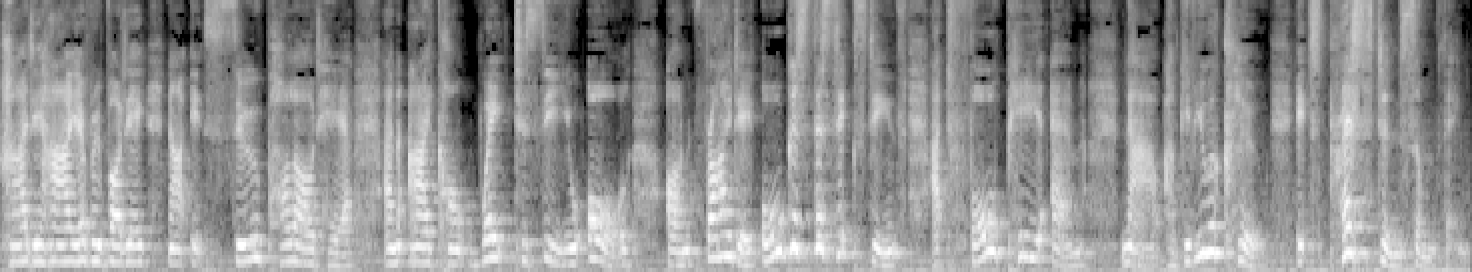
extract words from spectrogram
Hi-de-hi everybody. Now it's Su Pollard here and I can't wait to see you all on Friday, August the 16th at 4 p.m. Now I'll give you a clue. It's Preston something.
